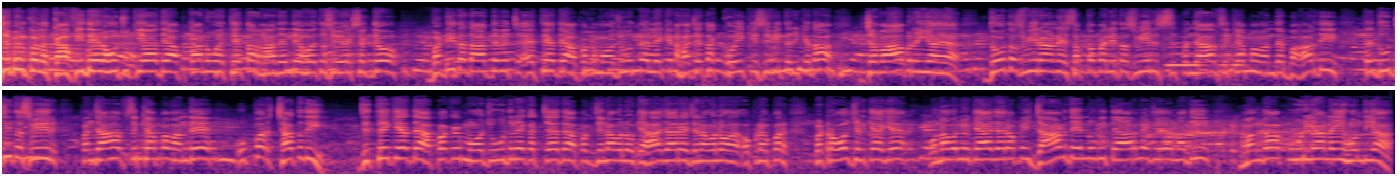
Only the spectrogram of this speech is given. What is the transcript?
ਜੀ ਬਿਲਕੁਲ ਕਾਫੀ ਦੇਰ ਹੋ ਚੁੱਕੀ ਹੈ ਅਧਿਆਪਕਾਂ ਨੂੰ ਇੱਥੇ ਧਰਨਾ ਦਿੰਦੇ ਹੋਏ ਤੁਸੀਂ ਵੇਖ ਸਕਦੇ ਹੋ ਵੱਡੀ ਤਾਦਾਦ ਦੇ ਵਿੱਚ ਇੱਥੇ ਅਧਿਆਪਕ ਮੌਜੂਦ ਨੇ ਲੇਕਿਨ ਹਜੇ ਤੱਕ ਕੋਈ ਕਿਸੇ ਵੀ ਤਰੀਕੇ ਦਾ ਜਵਾਬ ਨਹੀਂ ਆਇਆ। ਦੋ ਤਸਵੀਰਾਂ ਨੇ ਸਭ ਤੋਂ ਪਹਿਲੀ ਤਸਵੀਰ ਪੰਜਾਬ ਸਿੱਖਿਆ ਭਵਨ ਦੇ ਬਾਹਰ ਦੀ ਤੇ ਦੂਜੀ ਤਸਵੀਰ ਪੰਜਾਬ ਸਿੱਖਿਆ ਭਵਨ ਦੇ ਉੱਪਰ ਛੱਤ ਦੀ ਜਿੱਥੇ ਕਿ ਅਧਿਆਪਕ ਮੌਜੂਦ ਨੇ ਕੱਚੇ ਅਧਿਆਪਕ ਜਿਨ੍ਹਾਂ ਵੱਲੋਂ ਕਿਹਾ ਜਾ ਰਿਹਾ, ਜਿਨ੍ਹਾਂ ਵੱਲੋਂ ਆਪਣੇ ਉੱਪਰ ਪੈਟਰੋਲ ਛਿੜਕਿਆ ਗਿਆ, ਉਹਨਾਂ ਵੱਲੋਂ ਕਿਹਾ ਜਾ ਰਿਹਾ ਆਪਣੀ ਜਾਨ ਦੇਣ ਨੂੰ ਵੀ ਤਿਆਰ ਨੇ, ਜੇ ਉਹਨਾਂ ਦੀ ਮੰਗਾਂ ਪੂਰੀਆਂ ਨਹੀਂ ਹੁੰਦੀਆਂ।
